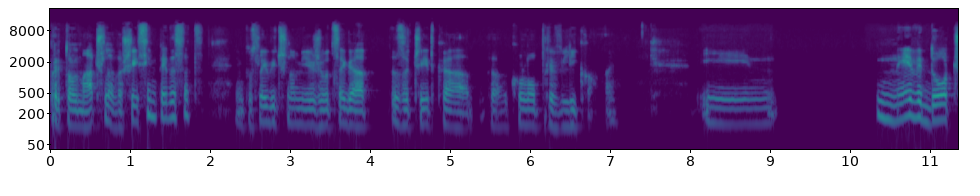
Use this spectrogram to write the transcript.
pretolmačila v 56, in posledično mi je že od vsega začetka uh, kolo preveliko. Ne. In ne vedoč,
